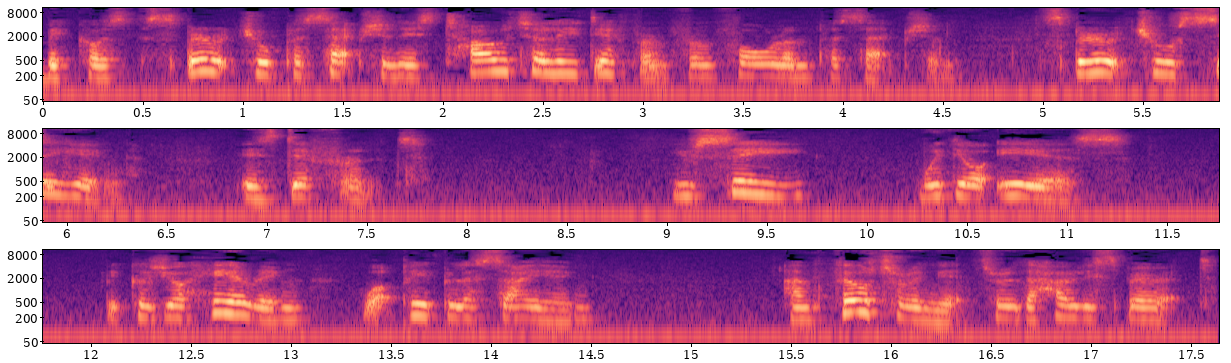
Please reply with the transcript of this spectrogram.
Because spiritual perception is totally different from fallen perception. Spiritual seeing is different. You see with your ears because you're hearing what people are saying and filtering it through the Holy Spirit,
